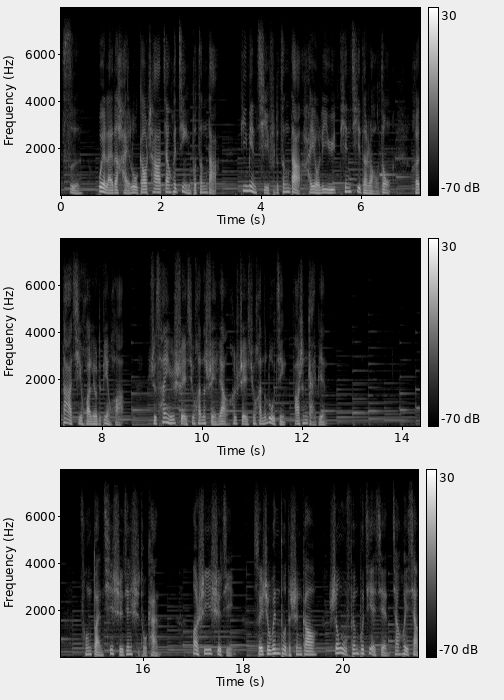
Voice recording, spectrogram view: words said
四、未来的海陆高差将会进一步增大，地面起伏的增大还有利于天气的扰动和大气环流的变化，使参与水循环的水量和水循环的路径发生改变。从短期时间尺度看，二十一世纪随着温度的升高，生物分布界限将会向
